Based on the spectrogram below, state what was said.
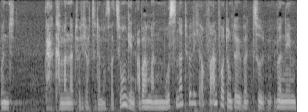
und da kann man natürlich auch zur Demonstration gehen, aber man muss natürlich auch Verantwortung darüber zu übernehmen.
